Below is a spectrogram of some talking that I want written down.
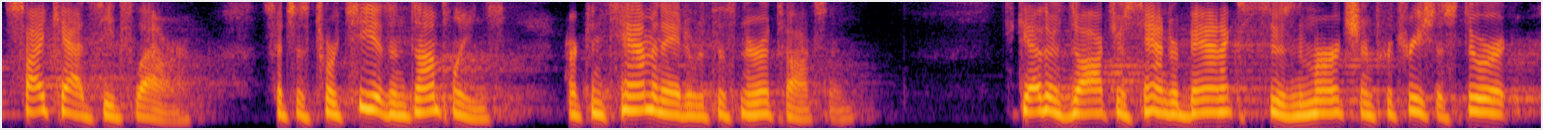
cycad seed flour, such as tortillas and dumplings, are contaminated with this neurotoxin. Together with Doctors Sandra Banack, Susan Murch, and Patricia Stewart,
